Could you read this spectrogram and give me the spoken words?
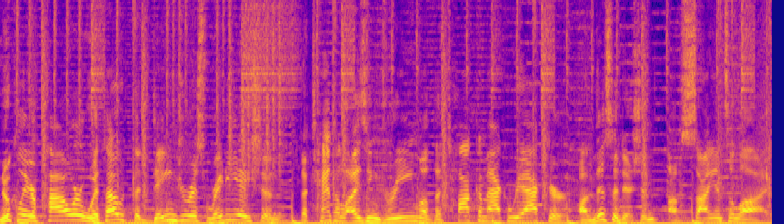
Nuclear power without the dangerous radiation. The tantalizing dream of the tokamak reactor on this edition of Science Alive.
